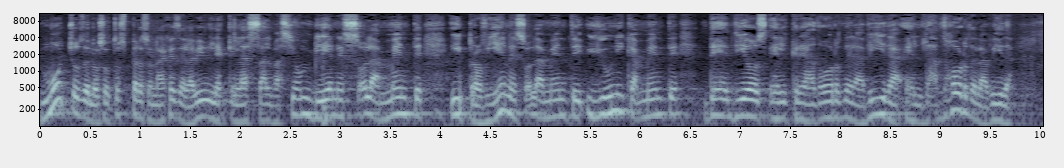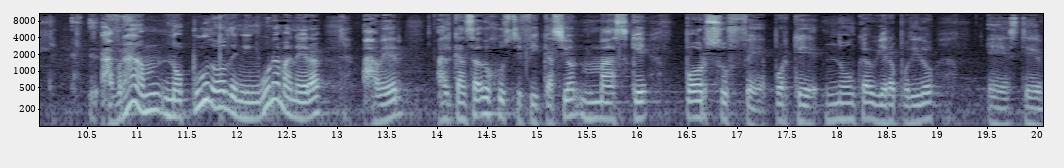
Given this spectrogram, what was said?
muchos de los otros personajes de la Biblia, que la salvación viene solamente y proviene solamente y únicamente de Dios, el creador de la vida, el dador de la vida. Abraham no pudo de ninguna manera haber alcanzado justificación más que por su fe, porque nunca hubiera podido este,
